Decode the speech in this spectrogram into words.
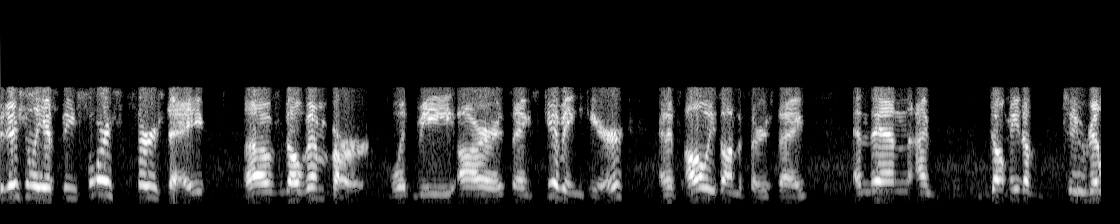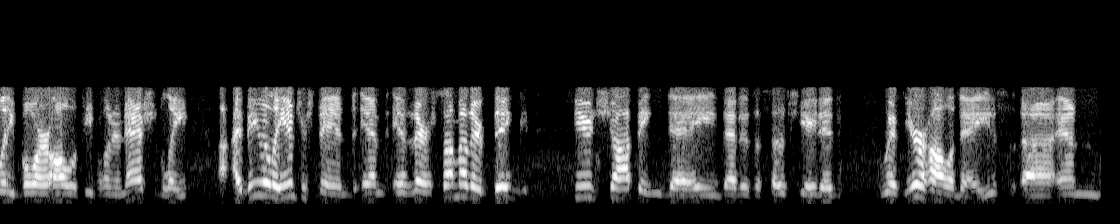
traditionally, it's the fourth Thursday of November would be our Thanksgiving here, and it's always on a Thursday. And then I don't mean to, to really bore all the people internationally. I'd be really interested in is there some other big, huge shopping day that is associated with your holidays, uh, and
